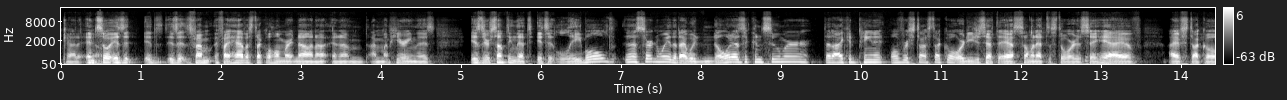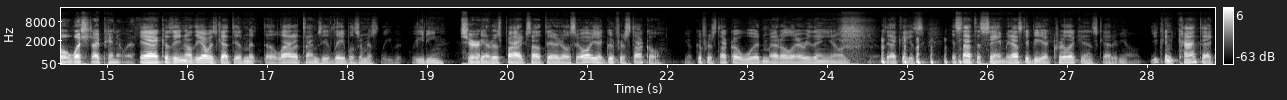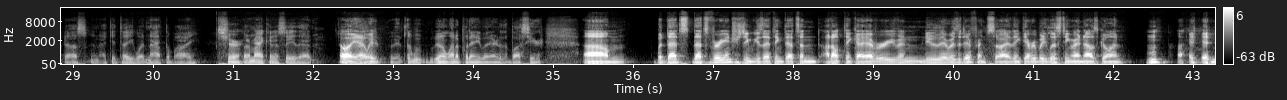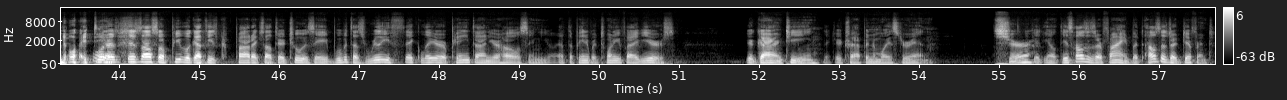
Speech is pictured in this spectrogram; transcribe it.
Got it. And so is it is, is it if I'm if I have a stucco home right now and I, and I'm I'm hearing this, is there something that's is it labeled in a certain way that I would know it as a consumer that I could paint it over stucco, or do you just have to ask someone at the store to say, hey, I have I have stucco. What should I paint it with? Yeah, because you know they always got the a lot of times these labels are misleading. Sure. You know, there's products out there that'll say, "Oh yeah, good for stucco." Good for stucco, wood, metal, everything. You know, exactly. It's it's not the same. It has to be acrylic, and it's got to you know. You can contact us, and I can tell you what not to buy, Sure. but I'm not going to say that. Oh yeah, we, we don't want to put anybody under the bus here. Um, but that's that's very interesting because I think that's an I don't think I ever even knew there was a difference. So I think everybody listening right now is going, hmm, I had no idea. Well, there's, there's also people got these products out there too. Is they we put this really thick layer of paint on your house, and you have to paint it for 25 years. You're guaranteeing that you're trapping the moisture in. sure. You know, these houses are fine, but houses are different.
